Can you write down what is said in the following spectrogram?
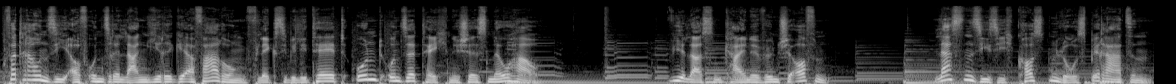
Vertrauen Sie auf unsere langjährige Erfahrung, Flexibilität und unser technisches Know-how. Wir lassen keine Wünsche offen. Lassen Sie sich kostenlos beraten.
